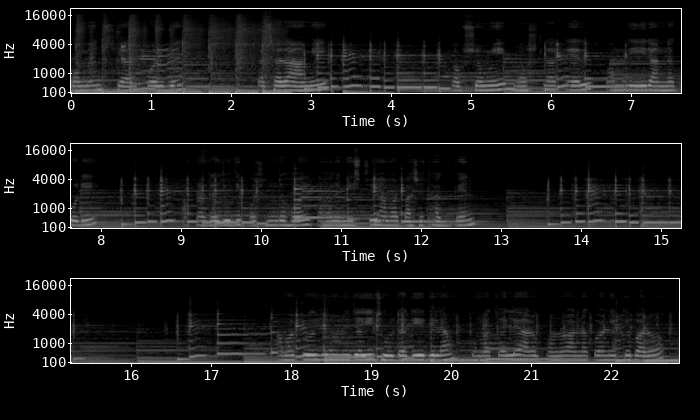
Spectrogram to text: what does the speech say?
কমেন্ট শেয়ার করবেন। তাছাড়া আমি সবসময় মশলা, তেল কম দিয়ে রান্না করি। আপনাদের যদি পছন্দ হয়, তাহলে নিশ্চয়ই আমার পাশে থাকবেন। আমার প্রয়োজন অনুযায়ী ঝোলটা দিয়ে দিলাম। তোমরা চাইলে আরও ঘন রান্না করে নিতে পারো।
